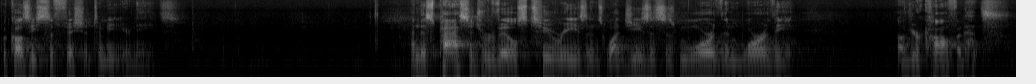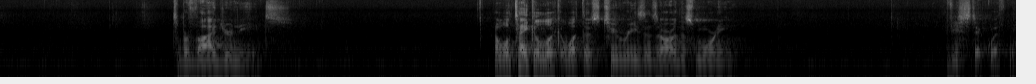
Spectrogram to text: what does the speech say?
Because he's sufficient to meet your needs. And this passage reveals two reasons why Jesus is more than worthy of your confidence to provide your needs. And we'll take a look at what those two reasons are this morning if you stick with me.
